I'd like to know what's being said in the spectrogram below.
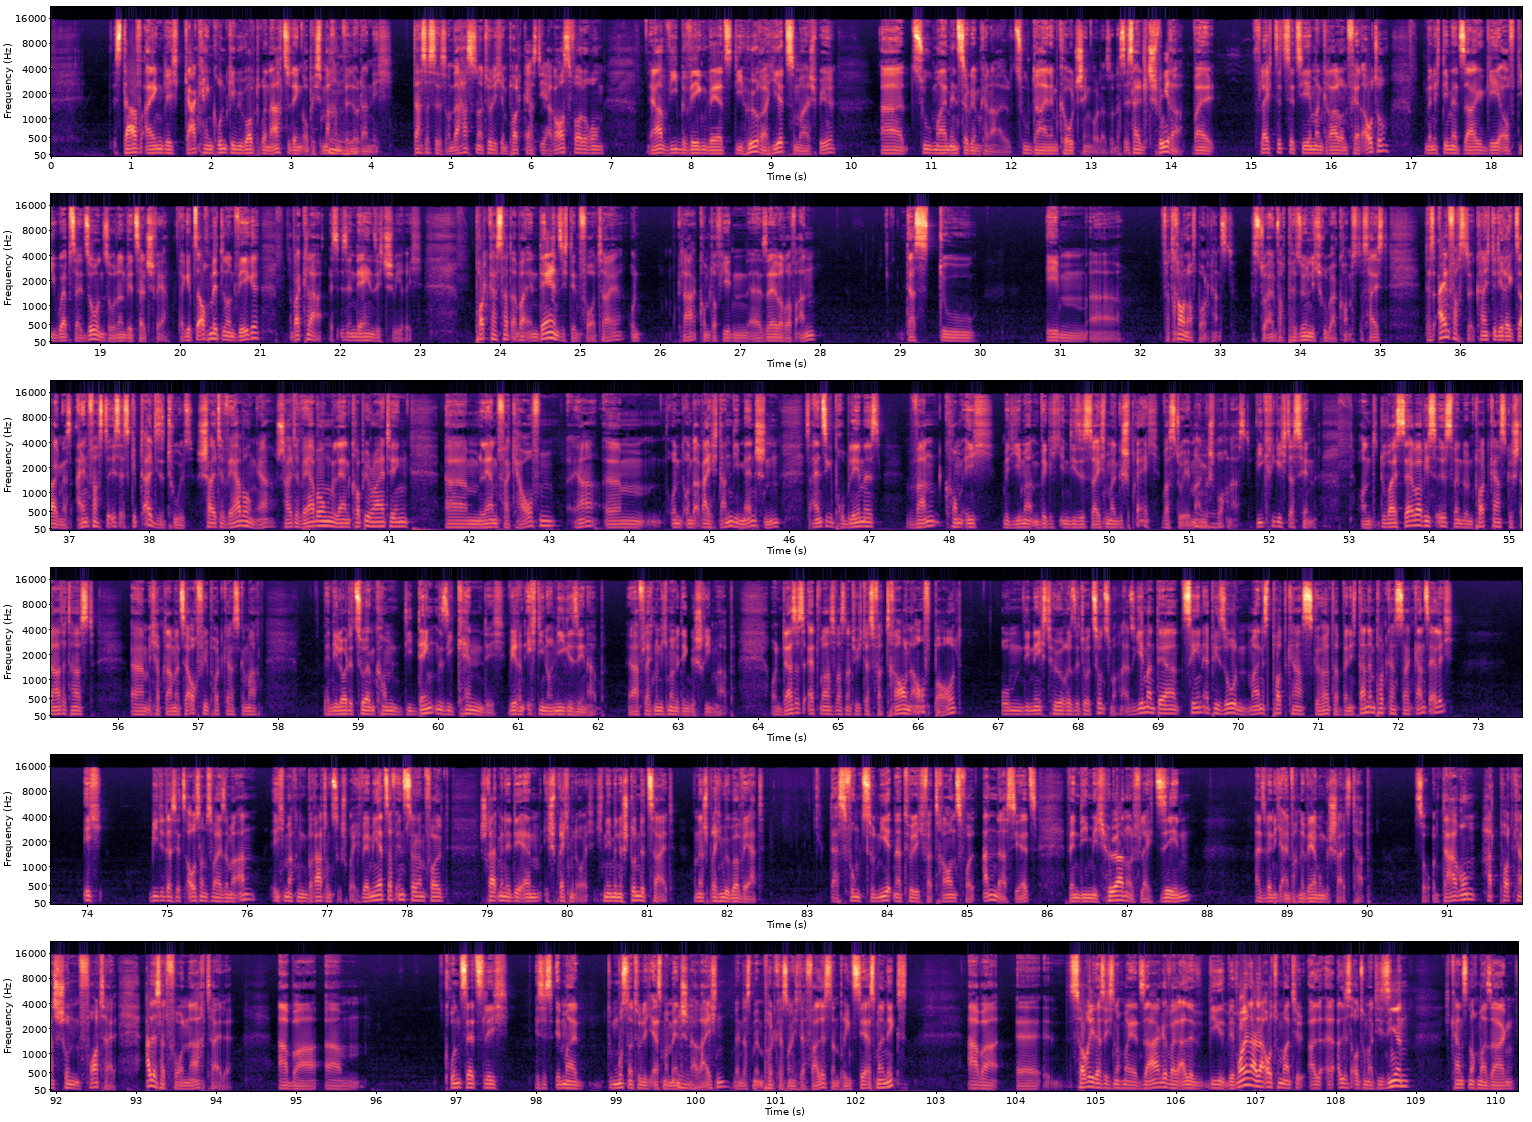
es darf eigentlich gar keinen Grund geben, überhaupt darüber nachzudenken, ob ich es machen mhm. will oder nicht. Das ist es. Und da hast du natürlich im Podcast die Herausforderung, ja, wie bewegen wir jetzt die Hörer hier zum Beispiel äh, zu meinem Instagram-Kanal, zu deinem Coaching oder so? Das ist halt schwerer, weil vielleicht sitzt jetzt hier jemand gerade und fährt Auto. Wenn ich dem jetzt sage, geh auf die Website so und so, dann wird es halt schwer. Da gibt es auch Mittel und Wege, aber klar, es ist in der Hinsicht schwierig. Podcast hat aber in der Hinsicht den Vorteil, und klar, kommt auf jeden äh, selber drauf an, dass du eben äh, Vertrauen aufbauen kannst dass du einfach persönlich rüberkommst. Das heißt, das Einfachste, kann ich dir direkt sagen, das Einfachste ist, es gibt all diese Tools. Schalte Werbung, ja, schalte Werbung, lern Copywriting, ähm, lern Verkaufen, ja, ähm, und, und erreich dann die Menschen. Das einzige Problem ist, wann komme ich mit jemandem wirklich in dieses, sag ich mal, Gespräch, was du eben mhm. angesprochen hast? Wie kriege ich das hin? Und du weißt selber, wie es ist, wenn du einen Podcast gestartet hast. Ähm, ich habe damals ja auch viel Podcast gemacht. Wenn die Leute zu einem kommen, die denken, sie kennen dich, während ich die noch nie gesehen habe ja, vielleicht noch nicht mal mit denen geschrieben habe. Und das ist etwas, was natürlich das Vertrauen aufbaut, um die nächsthöhere Situation zu machen. Also jemand, der zehn Episoden meines Podcasts gehört hat, wenn ich dann im Podcast sage, ganz ehrlich, ich biete das jetzt ausnahmsweise mal an, ich mache ein Beratungsgespräch. Wer mir jetzt auf Instagram folgt, schreibt mir eine DM, ich spreche mit euch. Ich nehme eine Stunde Zeit und dann sprechen wir über Wert. Das funktioniert natürlich vertrauensvoll anders jetzt, wenn die mich hören und vielleicht sehen, als wenn ich einfach eine Werbung geschaltet habe. So, und darum hat Podcast schon einen Vorteil. Alles hat Vor- und Nachteile. Aber ähm, grundsätzlich ist es immer, du musst natürlich erstmal Menschen mhm. erreichen. Wenn das mit dem Podcast noch nicht der Fall ist, dann bringt es dir erstmal nichts. Aber äh, sorry, dass ich es nochmal jetzt sage, weil alle, wir, wir wollen alle, automati alle alles automatisieren. Ich kann es nochmal sagen.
